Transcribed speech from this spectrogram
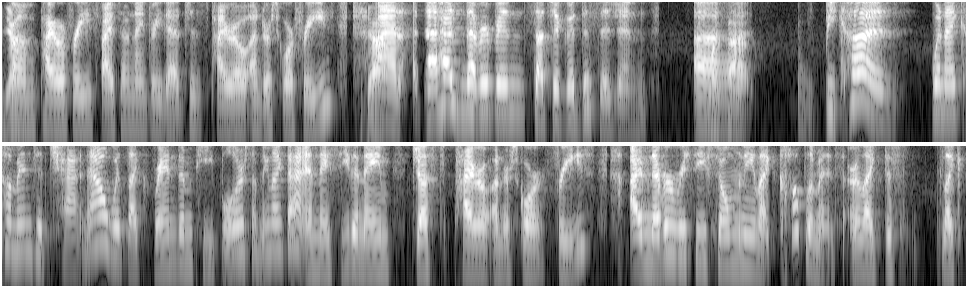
Yep. from pyro freeze 5793 to just pyro underscore freeze yeah. and that has never been such a good decision What's uh, that? because when i come into chat now with like random people or something like that and they see the name just pyro underscore freeze i've never received so many like compliments or like just like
